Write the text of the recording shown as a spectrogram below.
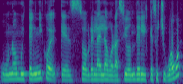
uno muy técnico, eh, que es sobre la elaboración del queso Chihuahua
